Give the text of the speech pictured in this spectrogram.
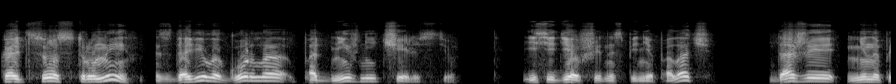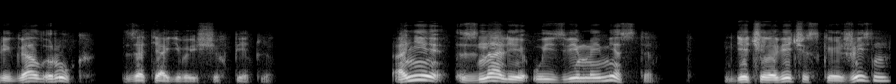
Кольцо струны сдавило горло под нижней челюстью, и сидевший на спине палач даже не напрягал рук, затягивающих петлю. Они знали уязвимое место, где человеческая жизнь,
